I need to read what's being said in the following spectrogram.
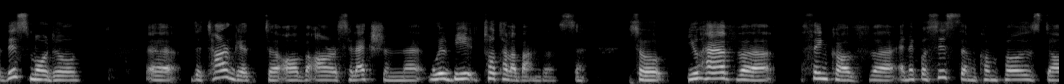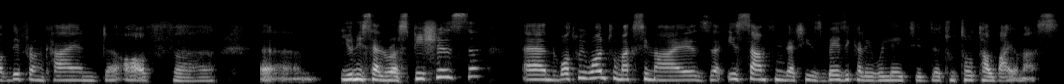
this model, uh, the target of our selection uh, will be total abundance. So you have, uh, think of an ecosystem composed of different kind of um, unicellular species. And what we want to maximize is something that is basically related to total biomass.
